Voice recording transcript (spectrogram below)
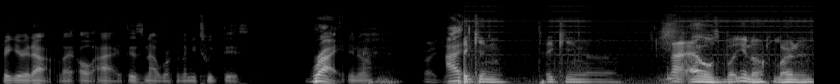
figure it out. Like, oh, all right, this is not working. Let me tweak this. Right. You know? Right. I- taking taking uh not L's, but you know, learning.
